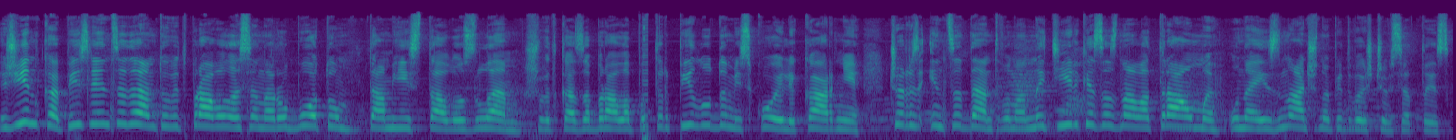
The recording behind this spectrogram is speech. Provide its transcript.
Жінка після інциденту відправилася на роботу. Там їй стало злем. Швидка забрала потерпілу до міської лікарні. Через інцидент вона не тільки зазнала травми, у неї значно підвищився тиск.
